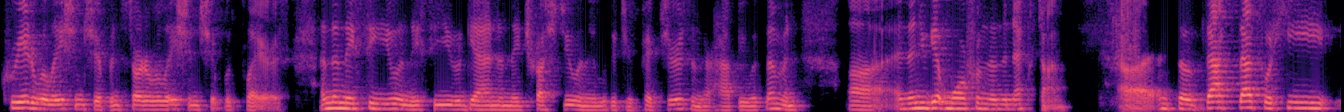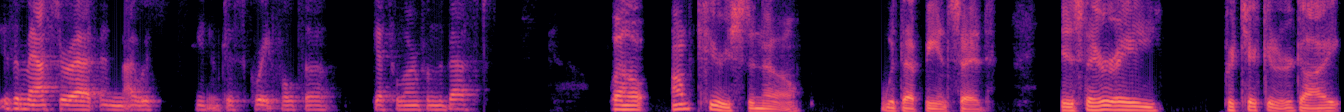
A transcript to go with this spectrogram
create a relationship and start a relationship with players. And then they see you and they see you again and they trust you and they look at your pictures and they're happy with them. And uh, and then you get more from them the next time. Uh, and so that's that's what he is a master at. And I was you know just grateful to get to learn from the best well i'm curious to know with that being said is there a particular guy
